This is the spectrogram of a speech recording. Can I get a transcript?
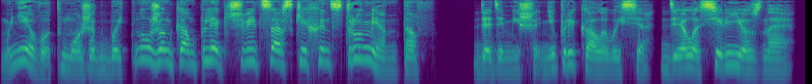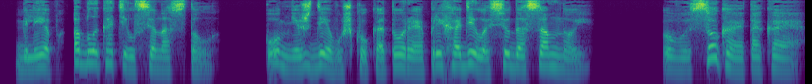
Мне вот, может быть, нужен комплект швейцарских инструментов». «Дядя Миша, не прикалывайся, дело серьезное». Глеб облокотился на стол. «Помнишь девушку, которая приходила сюда со мной?» «Высокая такая?»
